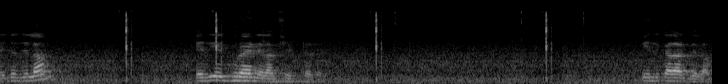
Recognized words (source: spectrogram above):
এই যে দিলাম এদিকে ঘুরাই নিলাম শেপটাকে পিল কালার দিলাম।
